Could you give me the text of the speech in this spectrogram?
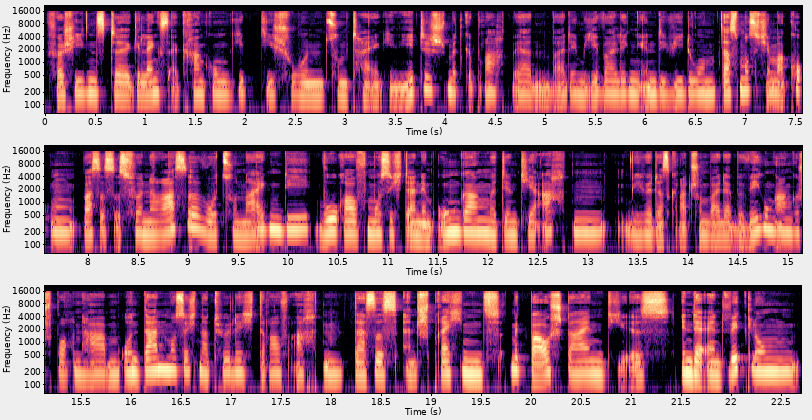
verschiedenste Gelenkserkrankungen gibt, die schon zum Teil genetisch mitgebracht werden bei dem jeweiligen Individuum. Das muss ich immer gucken, was ist es für eine Rasse, wozu neigen die, worauf muss ich dann im Umgang mit dem Tier achten, wie wir das gerade schon bei der Bewegung angesprochen angesprochen haben. Und dann muss ich natürlich darauf achten, dass es entsprechend mit Bausteinen, die es in der Entwicklung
